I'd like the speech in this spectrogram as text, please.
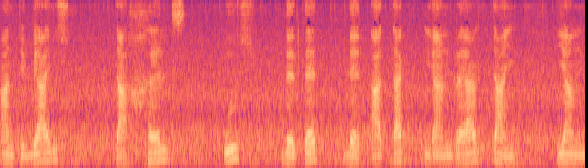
antivirus that helps us detect the attack in real time and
